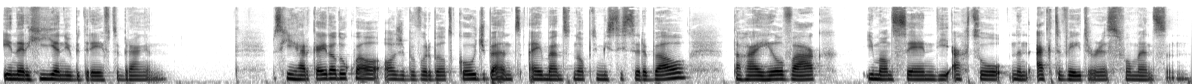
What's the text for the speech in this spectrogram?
energie in je bedrijf te brengen. Misschien herken je dat ook wel als je bijvoorbeeld coach bent en je bent een optimistische rebel. Dan ga je heel vaak iemand zijn die echt zo een activator is voor mensen.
